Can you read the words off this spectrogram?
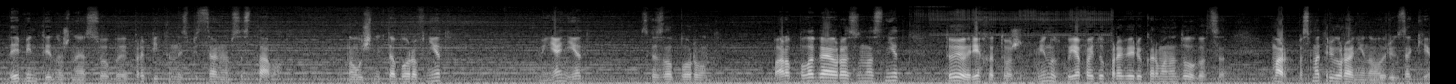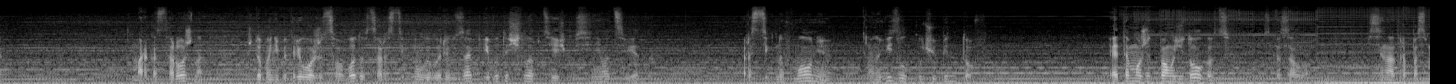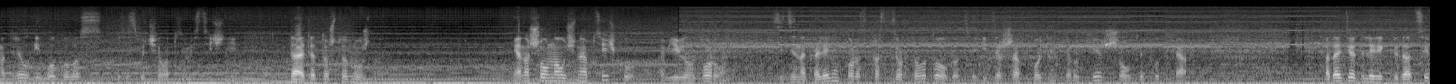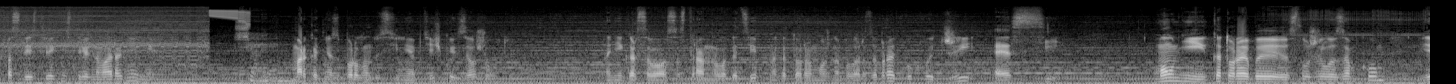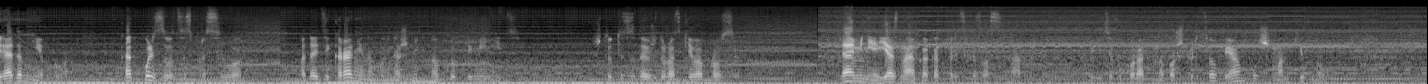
Дебин, ты нужна особая, пропитанная специальным составом. Научных доборов нет? у Меня нет, сказал Борланд. Полагаю, раз у нас нет, то и ореха тоже. Минутку, я пойду проверю кармана Долговца. Марк, посмотри у раненого в рюкзаке. Марк осторожно, чтобы не потревожить свободовца, расстегнул его рюкзак и вытащил аптечку синего цвета. Расстегнув молнию, он увидел кучу бинтов. «Это может помочь Долговцу», — сказал он. Сенатор посмотрел, его голос зазвучал оптимистичнее. «Да, это то, что нужно». «Я нашел научную аптечку», — объявил Борланд, сидя на коленях у распростертого Долговца и держа в поднятой руке желтый футляр. «Подойдет для ликвидации последствий огнестрельного ранения». Марк отнес Борланду синюю аптечку и взял желтую. На ней красовался странный логотип, на котором можно было разобрать буквы GSC. Молнии, которая бы служила замком, рядом не было. «Как пользоваться?» – спросил он. «Подойди к раненому и нажми кнопку «Применить». Что ты задаешь дурацкие вопросы?» «Дай мне, я знаю, как отправить», – сказал Сенат. Увидев аккуратно набор шприцов и ампул, шаман кивнул.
